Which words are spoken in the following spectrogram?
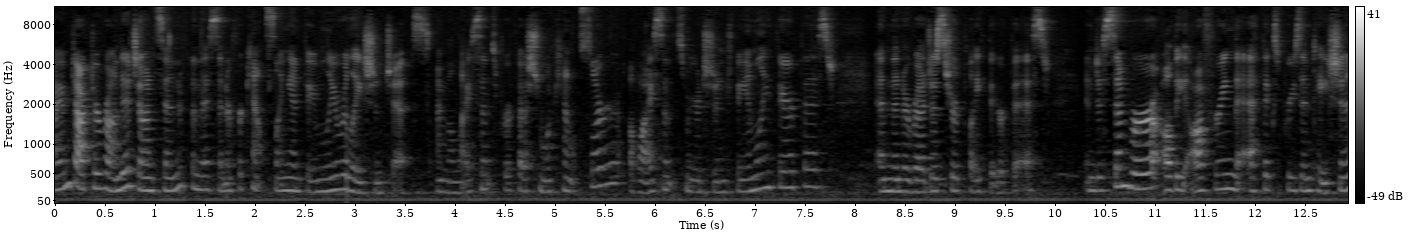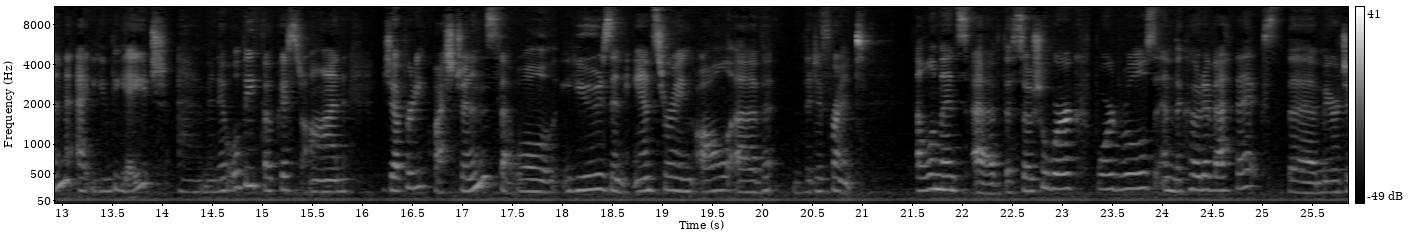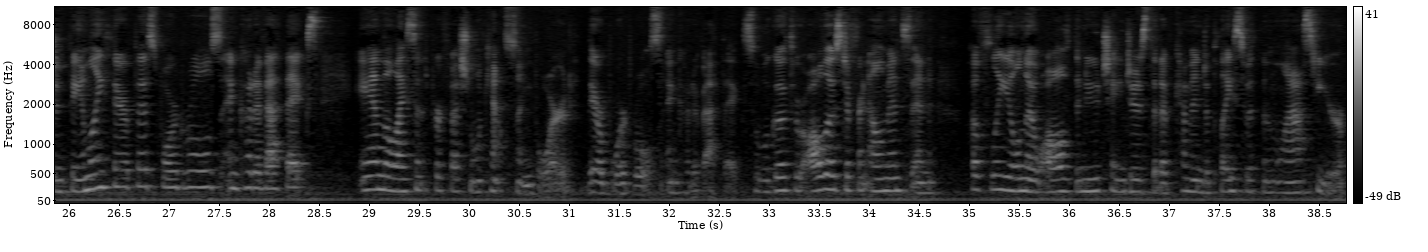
I'm Dr. Rhonda Johnson from the Center for Counseling and Family Relationships. I'm a licensed professional counselor, a licensed marriage and family therapist, and then a registered play therapist. In December, I'll be offering the ethics presentation at UBH, um, and it will be focused on Jeopardy questions that we'll use in answering all of the different elements of the social work board rules and the code of ethics, the marriage and family therapist board rules and code of ethics, and the licensed professional counseling board, their board rules and code of ethics. So we'll go through all those different elements and hopefully you'll know all of the new changes that have come into place within the last year.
